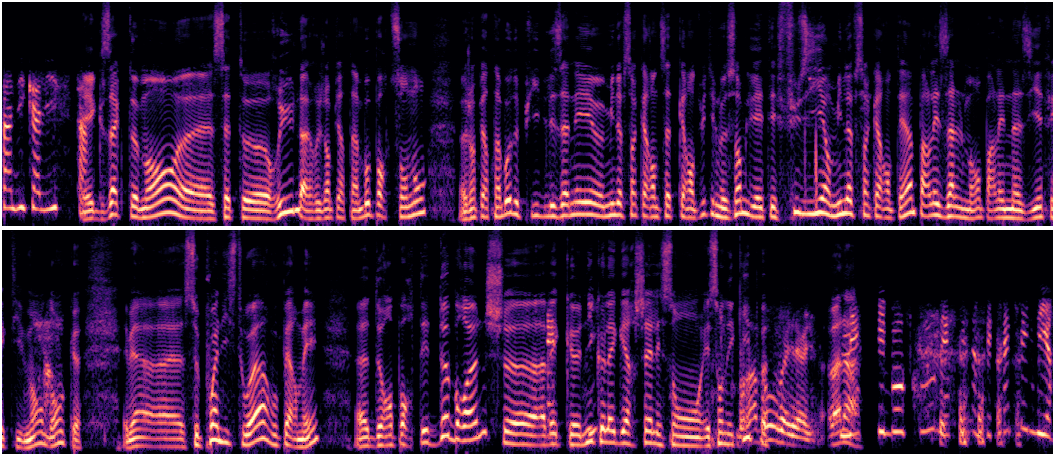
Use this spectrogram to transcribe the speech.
syndicaliste. Exactement. euh, cette euh, rue, la rue Jean-Pierre Timbaud, porte son nom. Euh, Jean-Pierre Timbaud, depuis les années euh, 1947-48, il me semble, il a été fusillé en 1941 par les Allemands, par les nazis, effectivement. Donc, euh, eh bien, euh, ce point d'histoire vous permet euh, de remporter deux brunchs euh, avec euh, Nicolas Gerchel et son et son équipe. Bravo Valérie. Voilà, Merci beaucoup, merci, ça me fait très plaisir.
